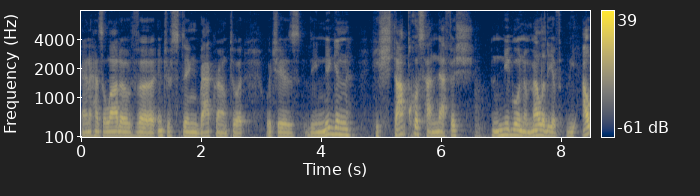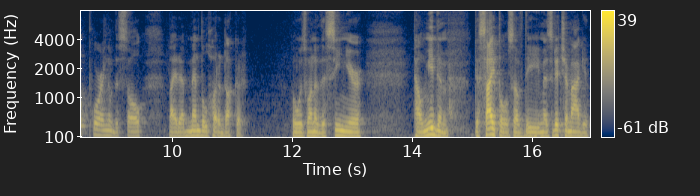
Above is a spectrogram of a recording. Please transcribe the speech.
and it has a lot of uh, interesting background to it, which is the nigun Hishtapchus HaNefesh, a nigun, a melody of the outpouring of the soul by Reb Mendel Horodoker, who was one of the senior Talmidim, disciples of the Mezritcha Magid.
